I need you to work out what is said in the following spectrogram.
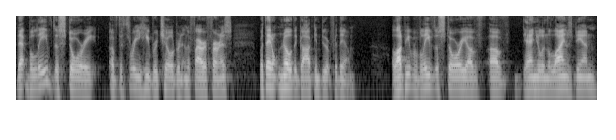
that believe the story of the three Hebrew children in the fiery furnace, but they don't know that God can do it for them. A lot of people believe the story of, of Daniel in the lion's den,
